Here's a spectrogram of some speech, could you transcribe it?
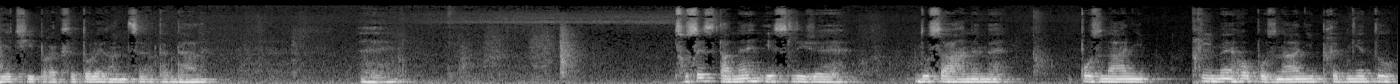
větší praxe tolerance a tak dále. Eh, co se stane, jestliže dosáhneme poznání, přímého poznání předmětu,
